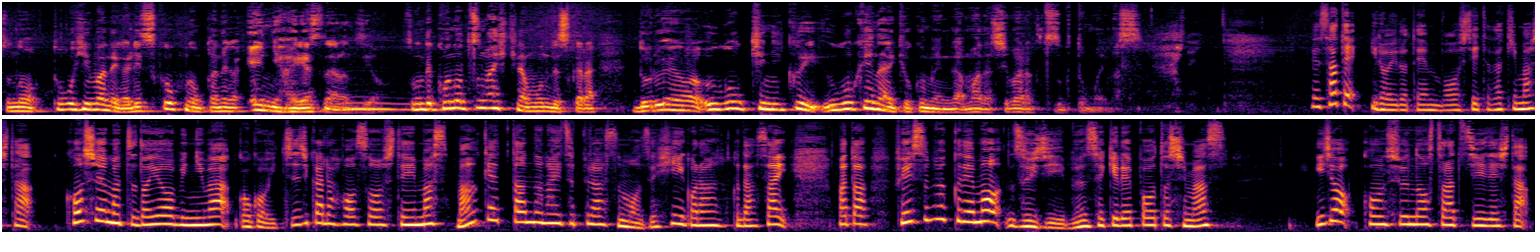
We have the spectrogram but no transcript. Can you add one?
その逃避までがリスクオフのお金が円に入りやすくなるんですよ。そんで、この綱引きなもんですから、ドル円は動きにくい、動けない局面がまだしばらく続くと思います。えさて、いろいろ展望していただきました。今週末土曜日には午後1時から放送しています。マーケットアナライズプラスもぜひご覧ください。また、Facebook でも随時分析レポートします。以上、今週のストラテジーでした。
